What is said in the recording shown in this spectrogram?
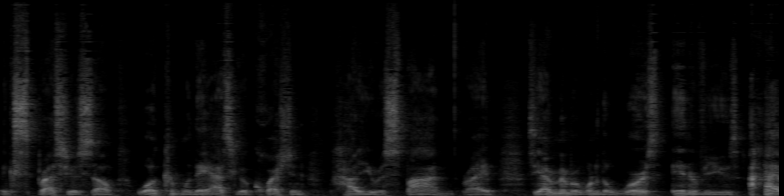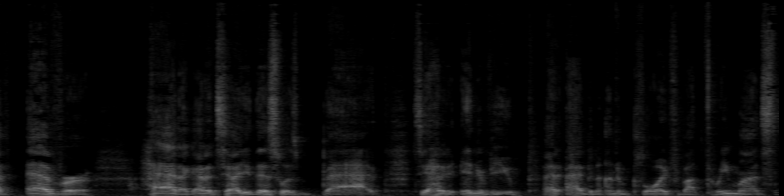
express yourself. What when they ask you a question, how do you respond, right? See, I remember one of the worst interviews I've ever had. I got to tell you, this was bad. See, I had an interview. I had, I had, been unemployed for about three months.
